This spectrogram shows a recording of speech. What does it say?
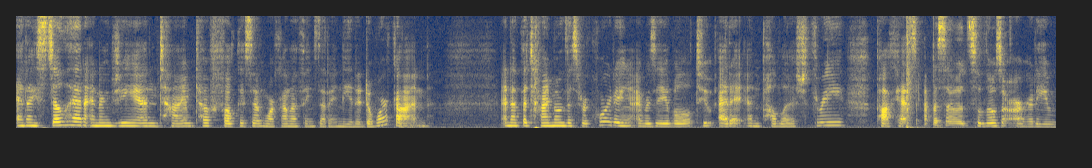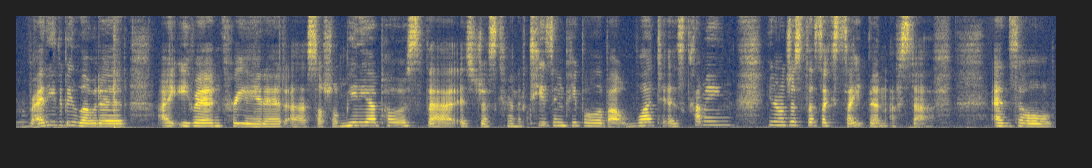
and I still had energy and time to focus and work on the things that I needed to work on. And at the time of this recording, I was able to edit and publish three podcast episodes. So those are already ready to be loaded. I even created a social media post that is just kind of teasing people about what is coming, you know, just this excitement of stuff. And so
